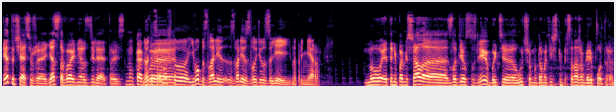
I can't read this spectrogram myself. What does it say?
эту часть уже я с тобой не разделяю. То есть, ну, как Но бы... это все равно, что его бы звали, звали Злодею Злей, например. Ну, это не помешало злодею Сузлею быть э, лучшим драматическим персонажем Гарри Поттера.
